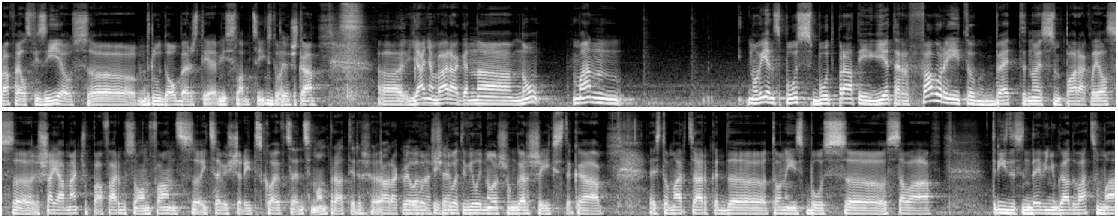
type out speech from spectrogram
Rafaels Fizievs, uh, Drūda Dobers, tie visi labi kā, uh, jāņem vērā gan, uh, nu, man no vienas puses būtu prātīgi iet ar favorītu, bet nu, es esmu pārāk liels uh, šajā mačupā Fergusona fans. uh, It sevišķi arī tas koeficients, manuprāt, ir uh, Pārāk vilinošs, ļoti, jā. ļoti vilinošs un garšīgs. Es tomēr ceru, ka uh, Tonijs būs uh, savā 39 gadu vecumā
